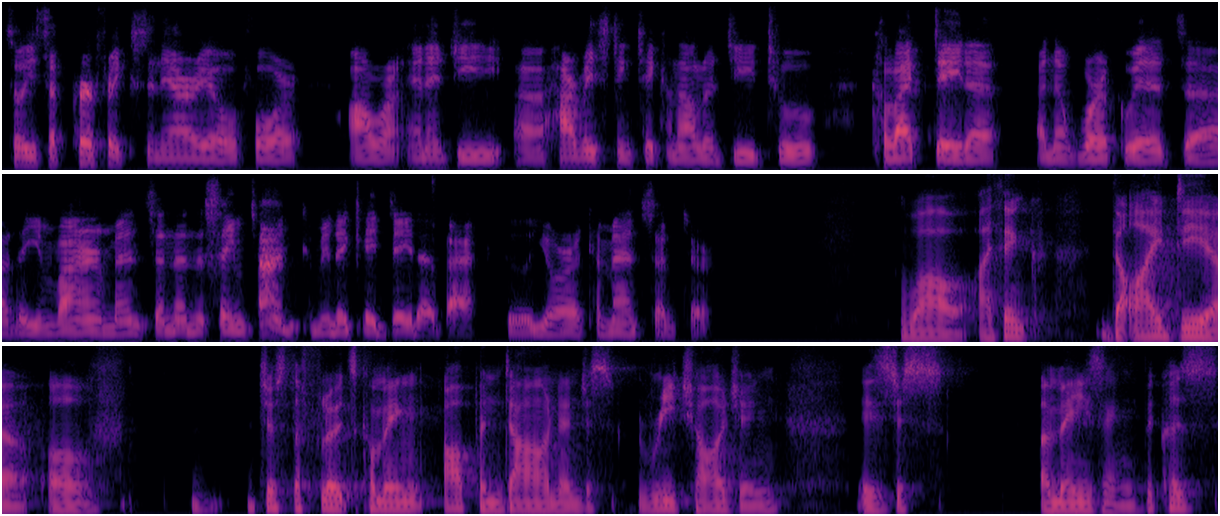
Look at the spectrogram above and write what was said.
So it's a perfect scenario for our energy uh, harvesting technology to collect data and then work with uh, the environments and then at the same time communicate data back to your command center. Wow, I think the idea of just the floats coming up and down and just recharging is just amazing because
